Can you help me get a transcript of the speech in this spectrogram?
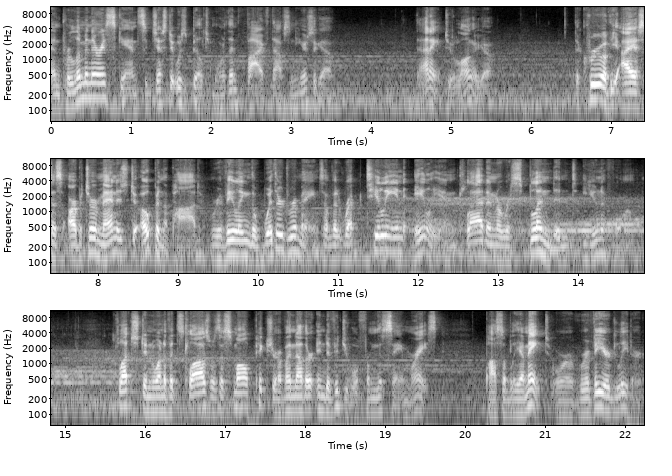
and preliminary scans suggest it was built more than 5,000 years ago. That ain't too long ago. The crew of the ISS Arbiter managed to open the pod, revealing the withered remains of a reptilian alien clad in a resplendent uniform. Clutched in one of its claws was a small picture of another individual from the same race, possibly a mate or a revered leader.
